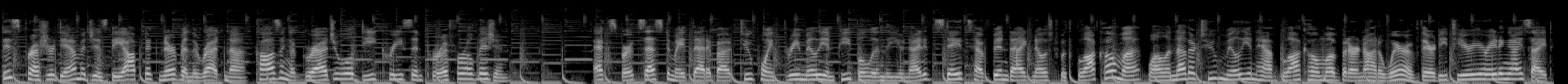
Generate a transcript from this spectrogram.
This pressure damages the optic nerve in the retina, causing a gradual decrease in peripheral vision. Experts estimate that about 2.3 million people in the United States have been diagnosed with glaucoma, while another 2 million have glaucoma but are not aware of their deteriorating eyesight.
